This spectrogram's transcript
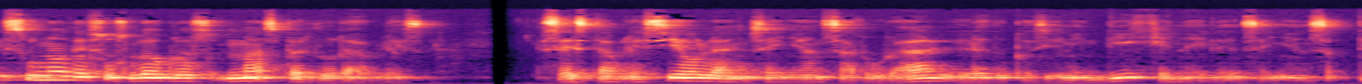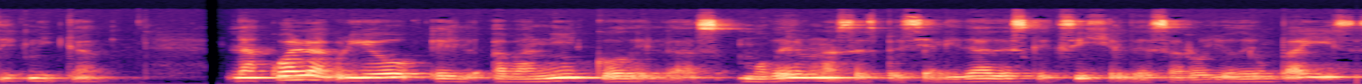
es uno de sus logros más perdurables. Se estableció la enseñanza rural, la educación indígena y la enseñanza técnica, la cual abrió el abanico de las modernas especialidades que exige el desarrollo de un país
